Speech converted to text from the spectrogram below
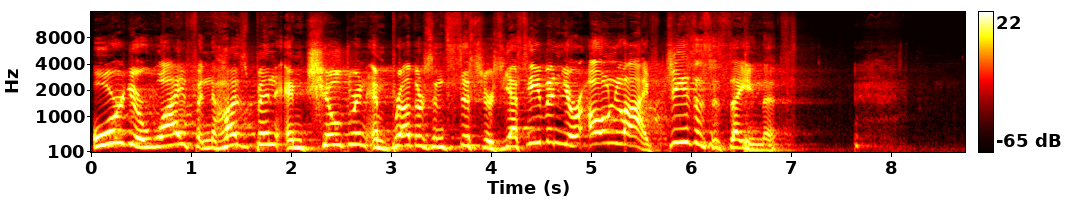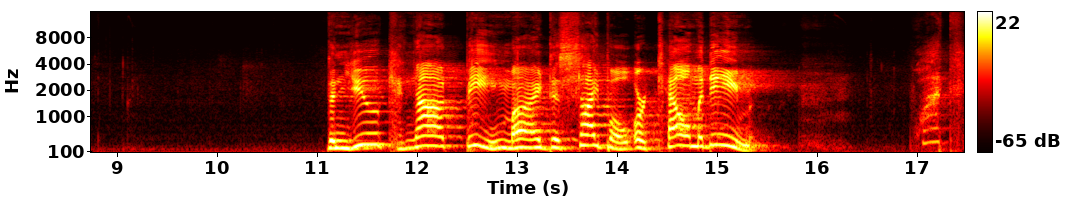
Or your wife and husband and children and brothers and sisters, yes, even your own life. Jesus is saying this. then you cannot be my disciple or talmidim. What? What?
